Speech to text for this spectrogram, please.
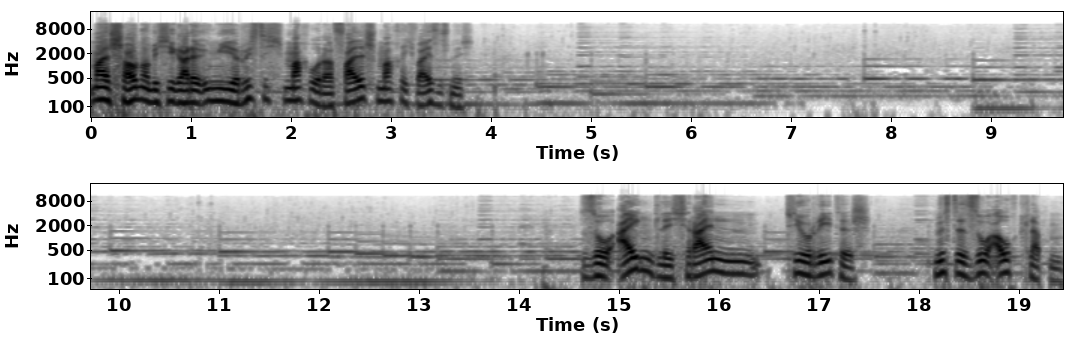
Mal schauen, ob ich hier gerade irgendwie richtig mache oder falsch mache. Ich weiß es nicht. So, eigentlich, rein theoretisch, müsste so auch klappen.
